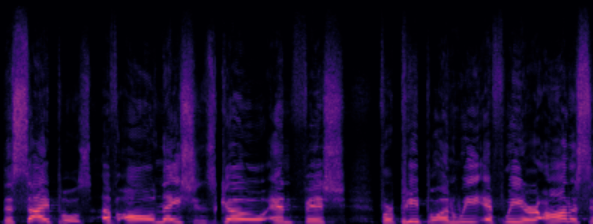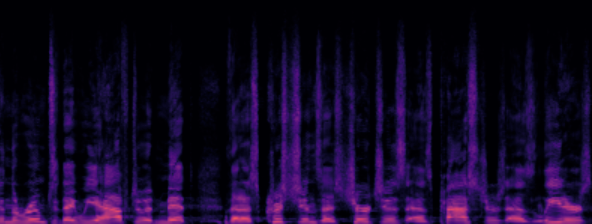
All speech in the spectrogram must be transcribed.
disciples of all nations go and fish for people and we if we are honest in the room today we have to admit that as christians as churches as pastors as leaders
